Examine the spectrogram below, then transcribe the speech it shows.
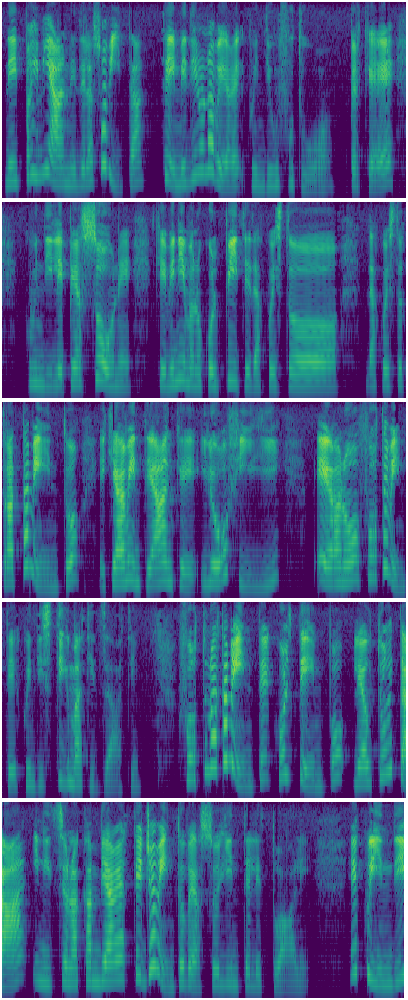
nei primi anni della sua vita teme di non avere quindi un futuro perché quindi le persone che venivano colpite da questo, da questo trattamento e chiaramente anche i loro figli erano fortemente quindi stigmatizzati. Fortunatamente col tempo le autorità iniziano a cambiare atteggiamento verso gli intellettuali e quindi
